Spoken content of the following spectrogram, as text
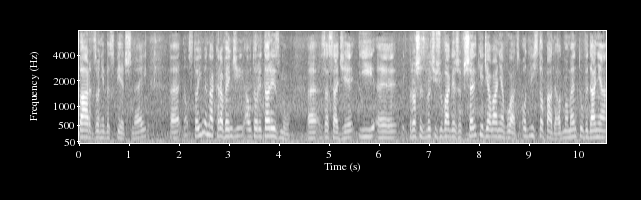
bardzo niebezpiecznej. E, No, stoimy na krawędzi autorytaryzmu w zasadzie i proszę zwrócić uwagę, że wszelkie działania władz od listopada, od momentu wydania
